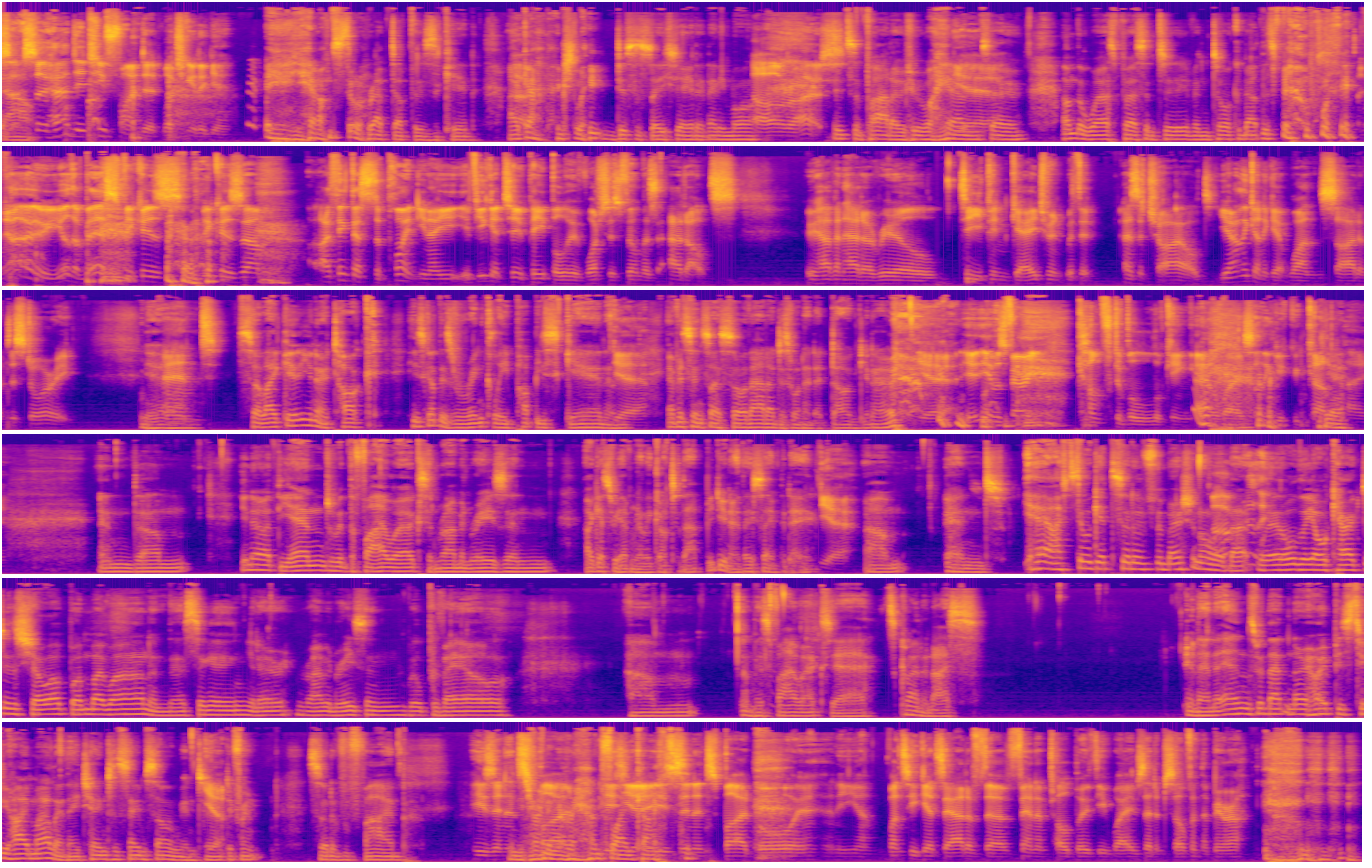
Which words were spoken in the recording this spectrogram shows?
ciao. so how did you find it watching it again? yeah, I'm still wrapped up as a kid. I Uh. can't actually disassociate it anymore. All right. It's a part of who I am, Yeah. so I'm the worst person to even talk about this film. with. No, you're the best because because um, I think that's the point. You know, if you get two people who've watched this film as adults who haven't had a real deep engagement with it as a child, you're only going to get one side of the story. yeah. And So, like, you know, Tock, he's got this wrinkly puppy skin. And yeah, ever since I saw that, I just wanted a dog, you know? yeah, it, it was very comfortable looking in a way, something you could cuddle. Yeah. Hey? and, um, you know, at the end with the fireworks and rhyme and reason, I guess we haven't really got to that, but, you know, they saved the day. Yeah, Um, and yeah, I still get sort of emotional Oh, at that, really? where all the old characters show up one by one and they're singing, you know, rhyme and reason will prevail. Um, and there's fireworks, yeah, it's kind of nice. And then it ends with that "No Hope Is Too High" Milo. They change the same song into Yeah. a different sort of vibe. he's an And he's running around he's, flying yeah, he's an inspired boy, and he um, once he gets out of the Phantom Tollbooth, he waves at himself in the mirror.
